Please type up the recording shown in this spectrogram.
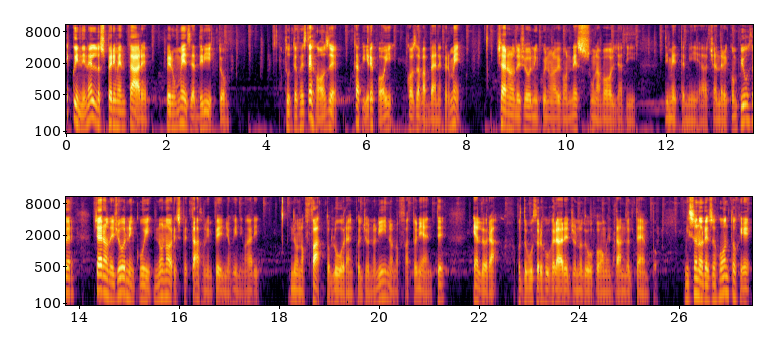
E quindi nello sperimentare per un mese a diritto tutte queste cose, capire poi cosa va bene per me. C'erano dei giorni in cui non avevo nessuna voglia di, di mettermi ad accendere il computer, c'erano dei giorni in cui non ho rispettato l'impegno, quindi magari non ho fatto l'ora in quel giorno lì, non ho fatto niente e allora ho dovuto recuperare il giorno dopo aumentando il tempo. Mi sono reso conto che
